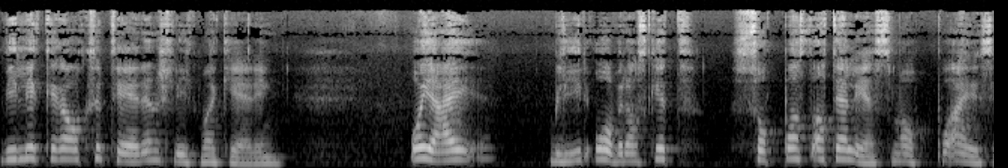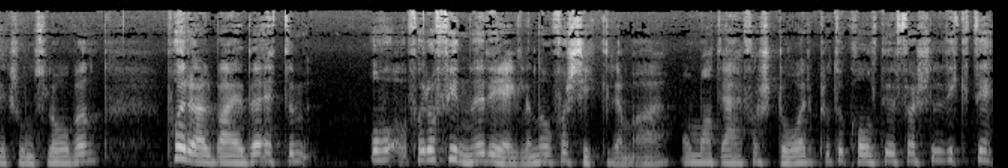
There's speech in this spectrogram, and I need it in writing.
vil ikke akseptere en slik markering. Og jeg blir overrasket, såpass at jeg leser meg opp på eierseksjonsloven, forarbeidet etter for å finne reglene og forsikre meg om at jeg forstår protokolltilførsel riktig.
